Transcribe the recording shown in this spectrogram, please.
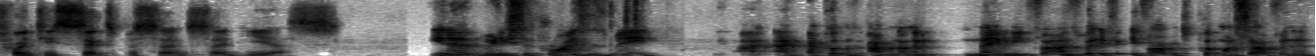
26% said yes. You know, it really surprises me I, I, put, I'm not going to name any firms, but if, if I were to put myself in a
